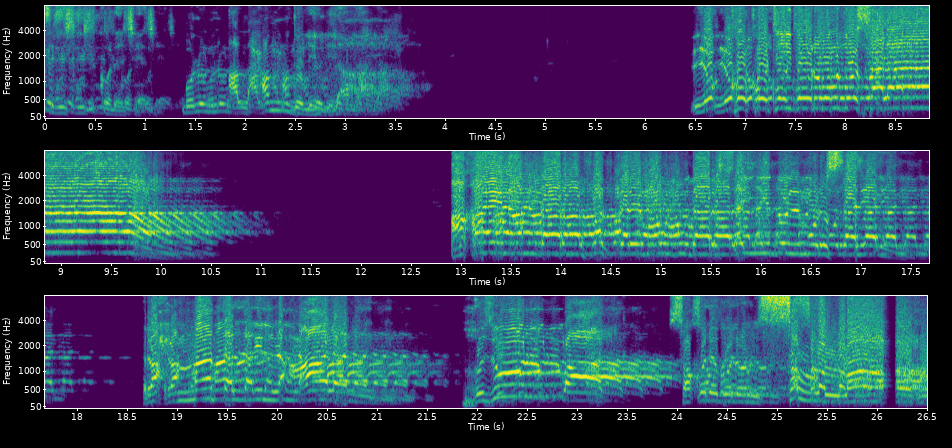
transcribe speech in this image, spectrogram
সৃষ্টি করেছেন। বলুন, আলহামদুলিল্লাহ। লক্ষ কোটি দরুদ সালাম। আকায়ে নামদার মুফাক্কারে মাওজুদার সাইয়্যিদুল মুরসালিন। লিল আলামিন। হুজুর পাক, সকলে বলুন সাল্লাল্লাহু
